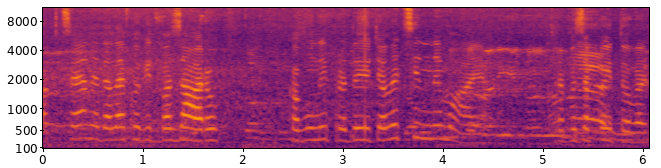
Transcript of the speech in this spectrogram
Так, це недалеко від базару. Кавуни продають, але цін немає. Треба запитувати.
